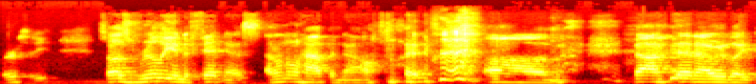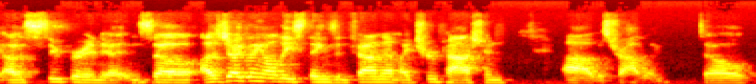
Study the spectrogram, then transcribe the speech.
university. So I was really into fitness. I don't know what happened now, but um, back then I would like I was super into it, and so I was juggling all these things and found that my true passion uh, was traveling. So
